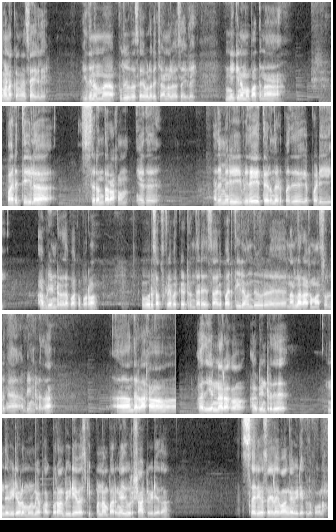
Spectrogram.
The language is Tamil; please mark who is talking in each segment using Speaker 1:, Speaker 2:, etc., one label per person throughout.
Speaker 1: வணக்கம் விவசாயிகளே. இது நம்ம புது விவசாய உலக சேனல் விவசாயிகளே. இன்றைக்கி நம்ம பார்த்தோன்னா பருத்தியில் சிறந்த ரகம் எது? அதேமாரி விதையை தேர்ந்தெடுப்பது எப்படி அப்படின்றத பார்க்க போகிறோம் ஒரு சப்ஸ்கிரைபர் கேட்டிருந்தார் சார் பருத்தியில் வந்து ஒரு நல்ல ரகமாக சொல்லுங்கள் அப்படின்றதான் அந்த ரகம் அது என்ன ரகம் அப்படின்றது இந்த வீடியோவில் முழுமையாக பார்க்க போகிறோம் வீடியோவை ஸ்கிப் பண்ணால் பாருங்கள் இது ஒரு ஷார்ட் வீடியோ தான். சரி விவசாயிகளை வாங்க வீடியோக்குள்ளே போகலாம்.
